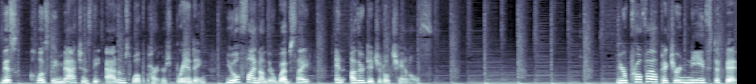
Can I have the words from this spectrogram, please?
This closely matches the Adams Wealth Partners branding you'll find on their website and other digital channels. Your profile picture needs to fit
